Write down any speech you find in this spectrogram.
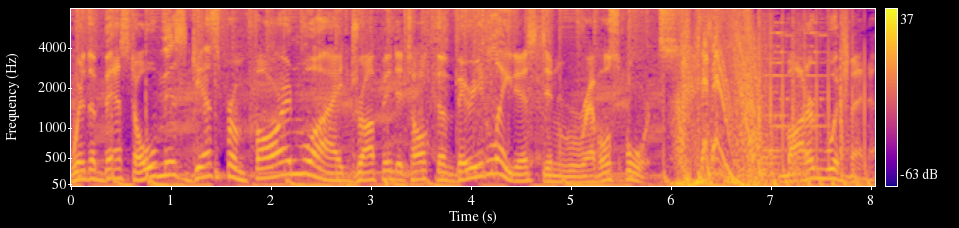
Where the best Ole Miss guests from far and wide drop in to talk the very latest in Rebel sports. Modern Woodmen.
